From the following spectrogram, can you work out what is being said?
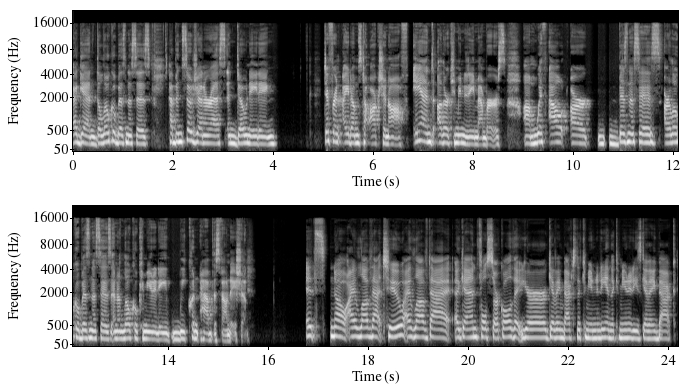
again, the local businesses have been so generous in donating different items to auction off and other community members. Um, without our businesses, our local businesses, and a local community, we couldn't have this foundation. It's no, I love that too. I love that again, full circle that you're giving back to the community and the community is giving back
